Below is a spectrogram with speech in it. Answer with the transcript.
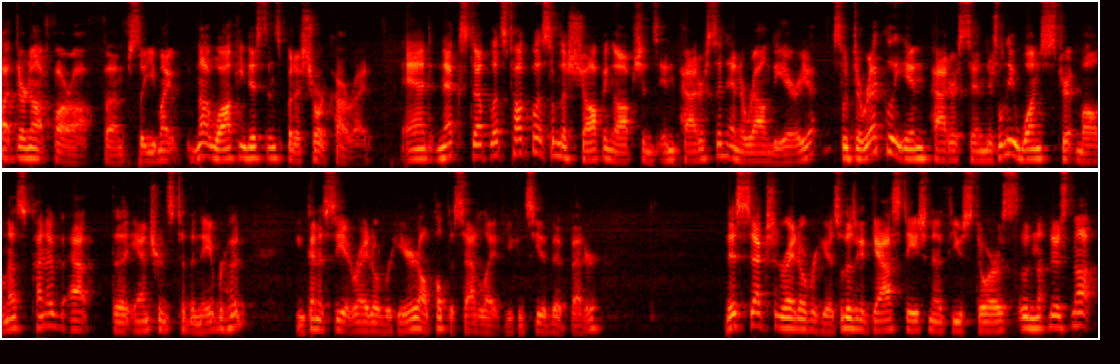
but they're not far off. Um, so you might, not walking distance, but a short car ride. And next up, let's talk about some of the shopping options in Patterson and around the area. So directly in Patterson, there's only one strip mall, and that's kind of at the entrance to the neighborhood. You can kind of see it right over here. I'll pull up the satellite if you can see it a bit better. This section right over here, so there's like a gas station and a few stores. So no, there's not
